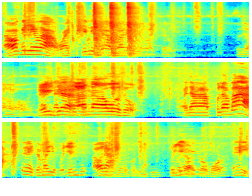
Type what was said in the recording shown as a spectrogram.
આવો કે લેવા? વાત કેટલી ખરાબ વાત કરો. જા ના ના આવો છો? અલા ફુલા બા એ તમારી ભજન છે આવરા એ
